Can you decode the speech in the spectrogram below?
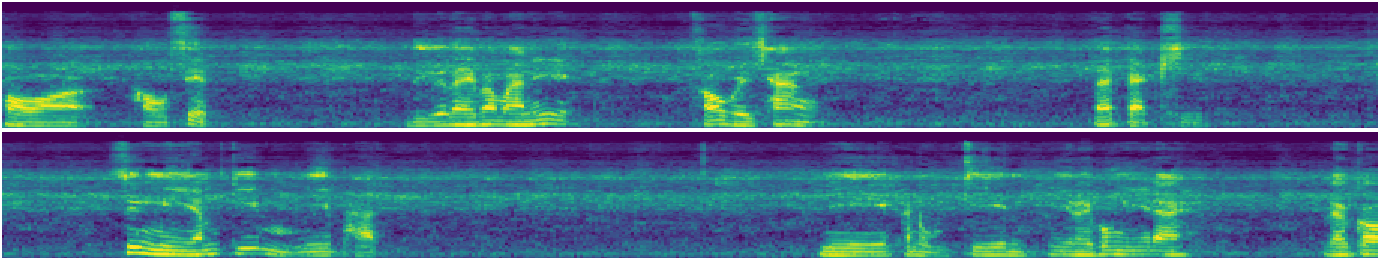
พอเผาเสร็จ หรืออะไรประมาณนี้ เข้าไปช่างได้แปดขีด ซึ่งมีน้ำจิ้มมีผัด มีขนมจีน มีอะไรพวกนี้นะ แล้วก็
